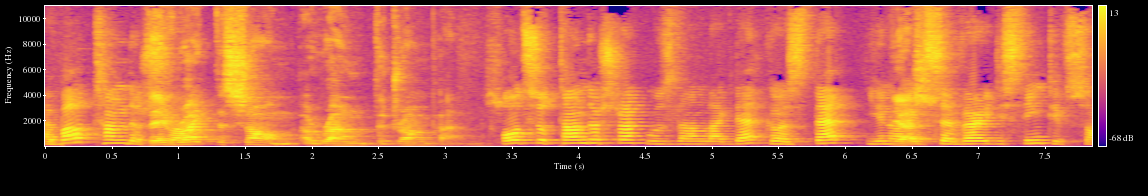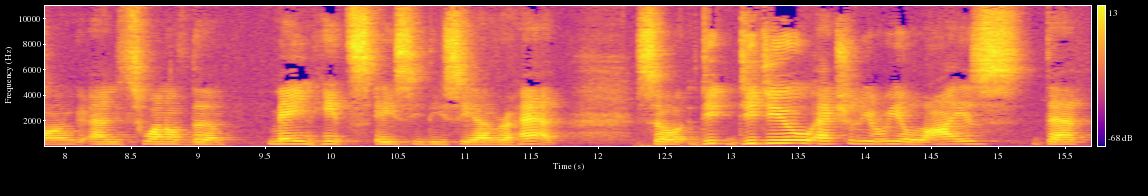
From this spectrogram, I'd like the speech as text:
About Thunderstruck. they write the song around the drum patterns. Also, Thunderstruck was done like that because that, you know, Yes. it's a very distinctive song and it's one of the main hits ACDC ever had. So, did, did you actually realize that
